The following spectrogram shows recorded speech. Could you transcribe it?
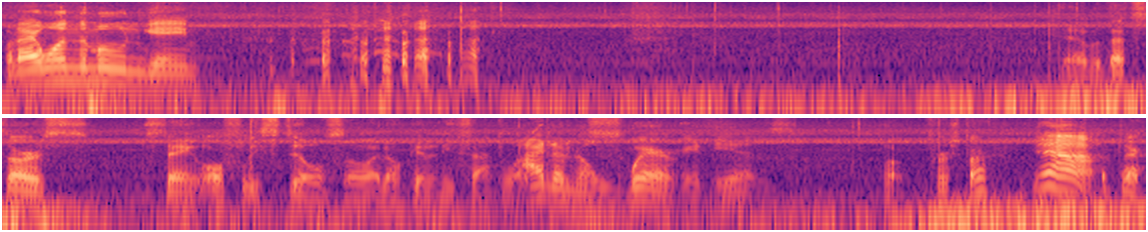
but I won the moon game. Yeah, but that star's staying awfully still, so I don't get any satellite. I don't know where it is. But first star, Yeah. up there.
